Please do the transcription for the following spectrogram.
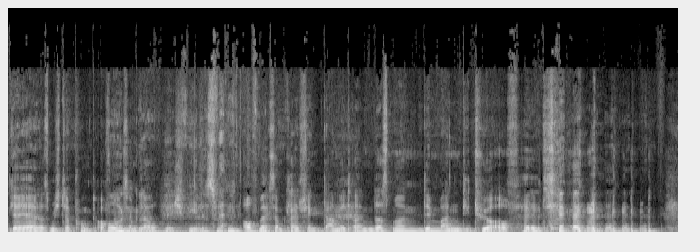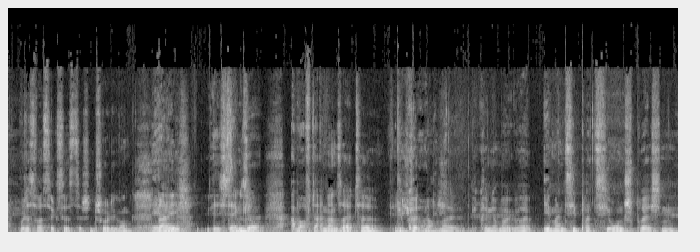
Ja, ja, das ist mich der Punkt. Aufmerksamkeit. Unglaublich viele, Sven. Aufmerksamkeit fängt damit an, dass man dem Mann die Tür aufhält. oh, das war sexistisch, Entschuldigung. Ehrlich? Nein, ich Ist denke. so? Aber auf der anderen Seite, wir ich könnten auch nicht. mal, wir können auch mal über Emanzipation sprechen.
